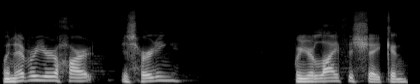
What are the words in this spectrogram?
Whenever your heart is hurting, when your life is shaken,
